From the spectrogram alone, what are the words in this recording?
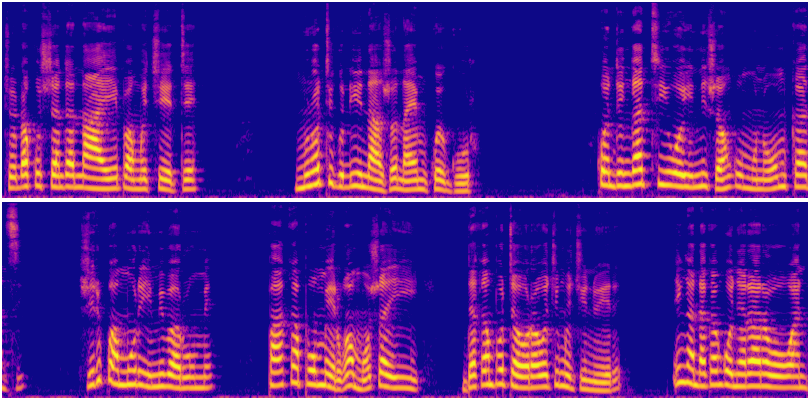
Toda kushanda naye pamwe chete. Munoti kudii nazvo nhaye mukweguru? Ko ndingatiwo ini zvangu munhu womukadzi? Zviri kwamuri imi varume? Paakapomerwa mhosva iyi ndakambotaurawo chimwe chinhu here? Inga ndakangonyararawo wani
